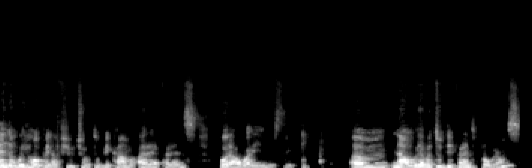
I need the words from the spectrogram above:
and we hope in a future to become a reference for our industry. Um, now, we have two different programs.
